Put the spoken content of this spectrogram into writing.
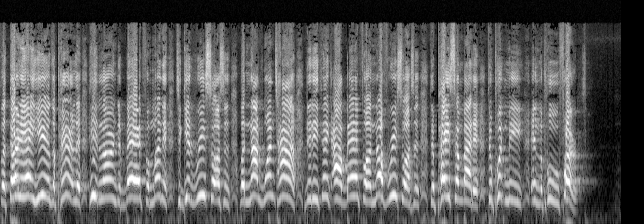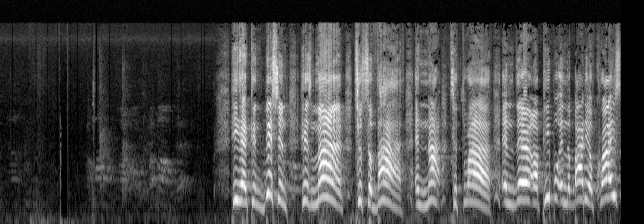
For 38 years, apparently, he learned to beg for money to get resources, but not one time did he think, I'll beg for enough resources to pay somebody to put me in the pool first. He had conditioned his mind to survive and not to thrive. And there are people in the body of Christ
